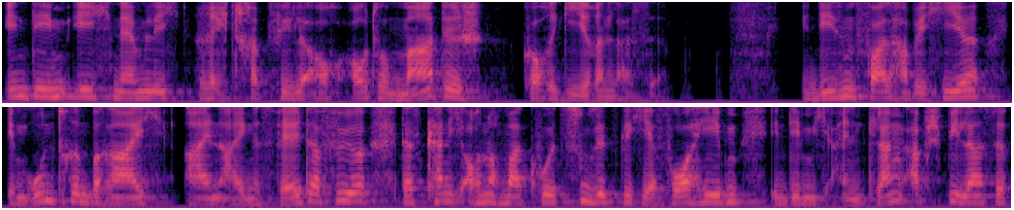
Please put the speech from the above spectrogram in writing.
indem ich nämlich Rechtschreibfehler auch automatisch korrigieren lasse. In diesem Fall habe ich hier im unteren Bereich ein eigenes Feld dafür. Das kann ich auch noch mal kurz zusätzlich hervorheben, indem ich einen Klang abspielen lasse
